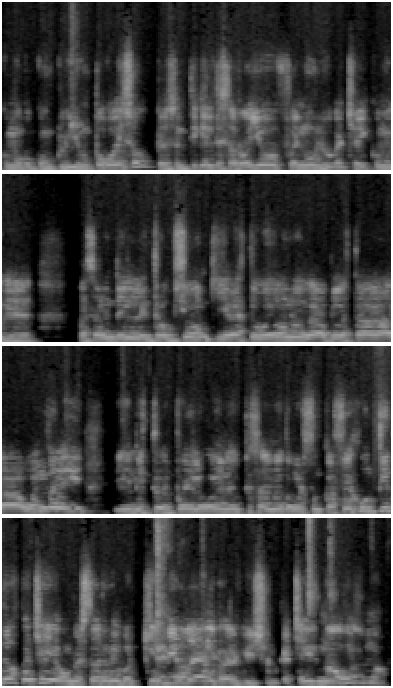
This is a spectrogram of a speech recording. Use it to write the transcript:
como concluyó un poco eso, pero sentí que el desarrollo fue nulo, ¿cachai? Como que pasaron de la introducción, que llega este huevón, aplastar a Wanda y, y listo. Después los huevones empezaron a tomarse un café juntitos, ¿cachai? Y a conversar de por qué mierda era el Real Vision, ¿cachai? No, no, no,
